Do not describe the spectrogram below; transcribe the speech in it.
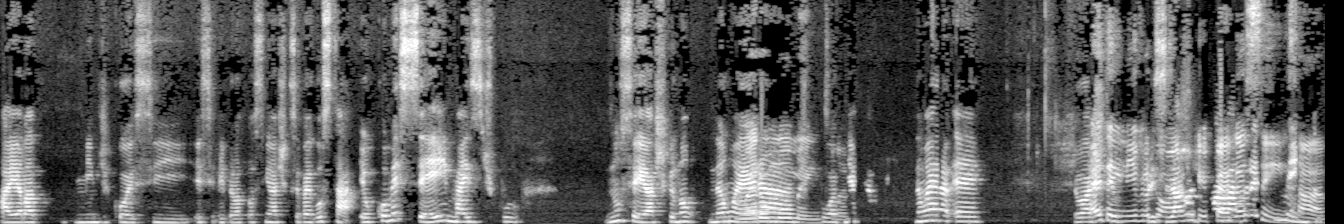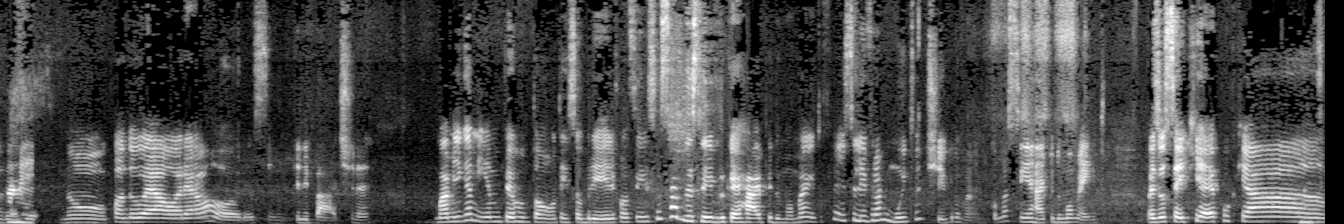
aí ela me indicou esse, esse livro. Ela falou assim: Acho que você vai gostar. Eu comecei, mas, tipo, não sei, acho que eu não, não, Não era. era o momento, tipo, né? minha- não era. É, eu acho É, tem que livro que eu acho que pega assim, sabe? No, quando é a hora, é a hora, assim, que ele bate, né? Uma amiga minha me perguntou ontem sobre ele, falou assim, você sabe desse livro que é hype do momento? Eu falei, esse livro é muito antigo, velho. Como assim é hype do momento? Mas eu sei que é porque a,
